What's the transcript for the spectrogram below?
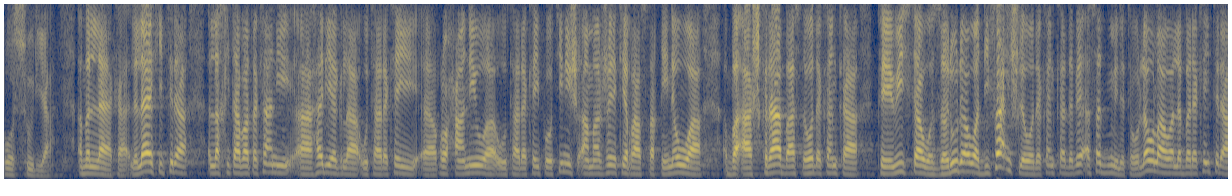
بۆ سووریا ئەمە لایەکە، لە لایەکی ترە لە خیتاباتەکانی هەر یەک لە وتارەکەی ڕۆحانی و وتارەکەی پۆتینیش ئاماژەیەکی ڕاستەقینە و بە ئاشکرا باس لەوە دەکەن کە پێویستە و زەروورە و دیفاعیش لەوە دەکەن کە دەبێت ئەسەد بمینێتەوە لەوڵاوە لە بەرەکەی ترە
